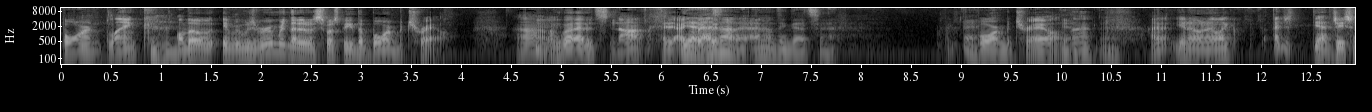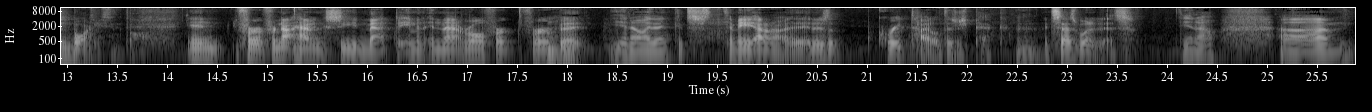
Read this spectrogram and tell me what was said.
Bourne blank, Mm-hmm. although it was rumored that it was supposed to be the Bourne betrayal. Um, I'm glad it's not. I, I. Yeah, like that's that not. A, I don't think that's a. Bourne betrayal. Yeah, I, you know, and I like. I just yeah, Jason Bourne. And for for not having seen Matt Damon in that role for for a Mm-hmm. bit, you know, I think it's to me, I don't know, it is a great title to just pick. Mm-hmm. It says what it is, you know. Um,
